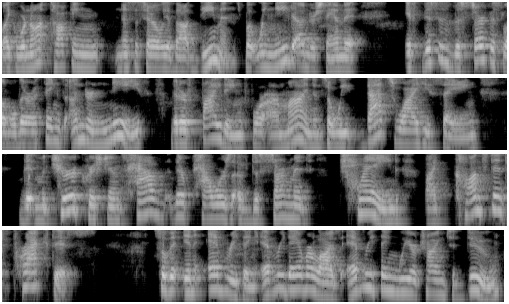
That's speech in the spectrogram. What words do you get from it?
Like we're not talking necessarily about demons, but we need to understand that if this is the surface level, there are things underneath that are fighting for our mind. And so we that's why he's saying that mature Christians have their powers of discernment trained by constant practice. So that in everything, every day of our lives, everything we are trying to do,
